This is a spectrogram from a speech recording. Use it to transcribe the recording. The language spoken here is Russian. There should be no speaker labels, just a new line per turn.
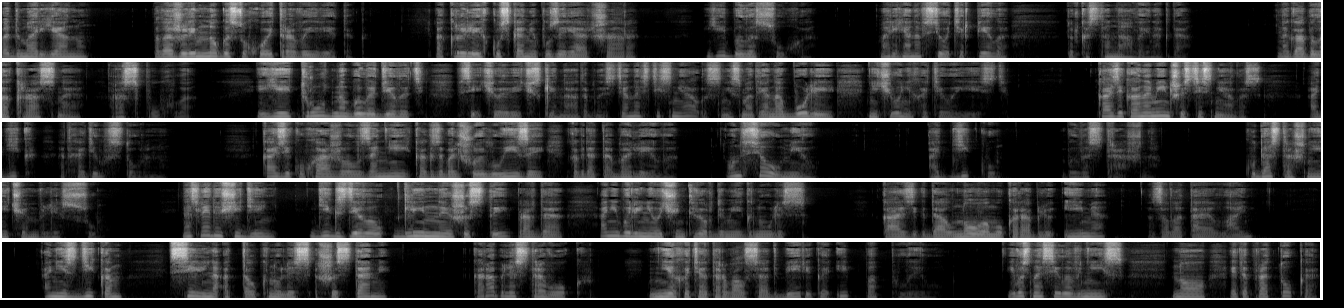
Под Марьяну положили много сухой травы и веток. Покрыли их кусками пузыря от шара. Ей было сухо. Марьяна все терпела, только стонала иногда. Нога была красная, распухла, и ей трудно было делать все человеческие надобности. Она стеснялась, несмотря на боль, и ничего не хотела есть. Казика она меньше стеснялась, а Дик отходил в сторону. Казик ухаживал за ней, как за большой Луизой, когда та болела. Он все умел. А Дику было страшно. Куда страшнее, чем в лесу. На следующий день Дик сделал длинные шесты, правда, они были не очень твердыми и гнулись. Казик дал новому кораблю имя — «Золотая лань». Они с Диком сильно оттолкнулись шестами. Корабль-островок нехотя оторвался от берега и поплыл. Его сносило вниз, но эта протока,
